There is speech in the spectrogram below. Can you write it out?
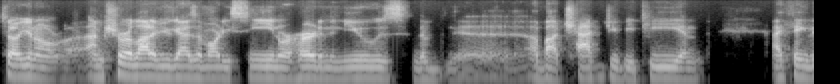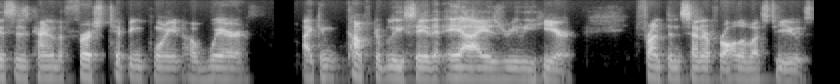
So, you know, I'm sure a lot of you guys have already seen or heard in the news the, uh, about ChatGPT and I think this is kind of the first tipping point of where I can comfortably say that AI is really here, front and center for all of us to use.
